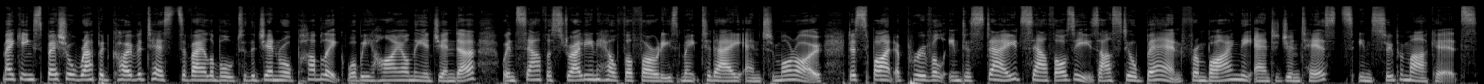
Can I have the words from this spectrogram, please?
Making special rapid COVID tests available to the general public will be high on the agenda when South Australian health authorities meet today and tomorrow. Despite approval interstate, South Aussies are still banned from buying the antigen tests in supermarkets.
